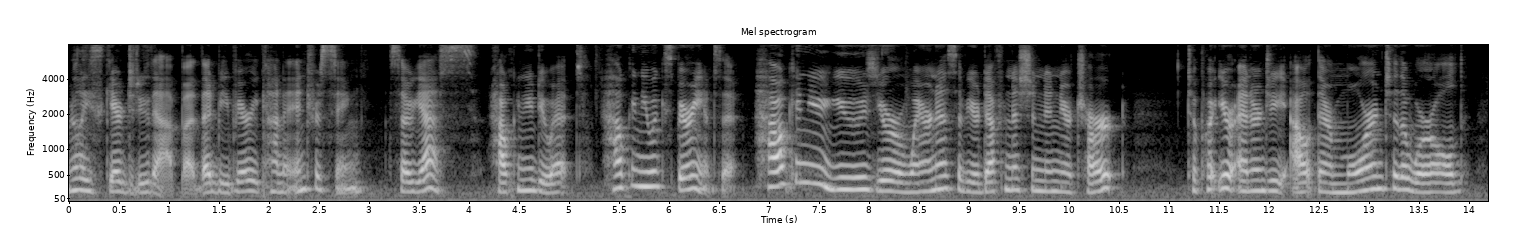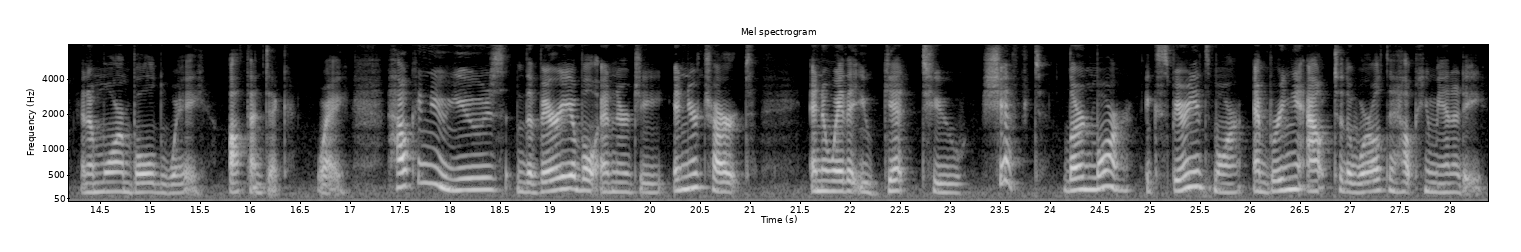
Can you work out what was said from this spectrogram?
really scared to do that, but that'd be very kind of interesting. So, yes, how can you do it? How can you experience it? How can you use your awareness of your definition in your chart to put your energy out there more into the world in a more bold way, authentic way? How can you use the variable energy in your chart in a way that you get to shift, learn more, experience more, and bring it out to the world to help humanity?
